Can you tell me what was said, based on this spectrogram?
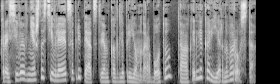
красивая внешность является препятствием как для приема на работу, так и для карьерного роста.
